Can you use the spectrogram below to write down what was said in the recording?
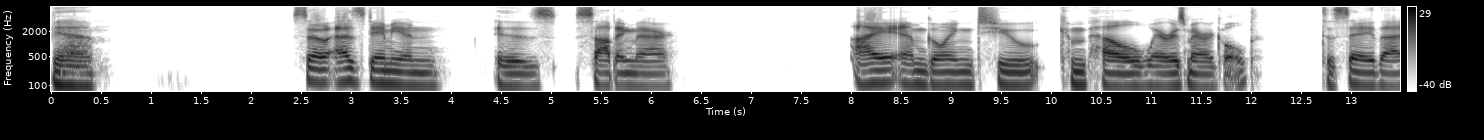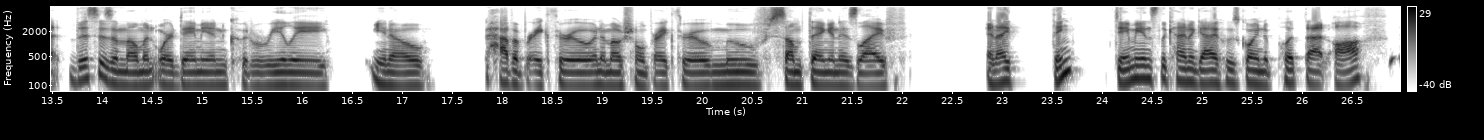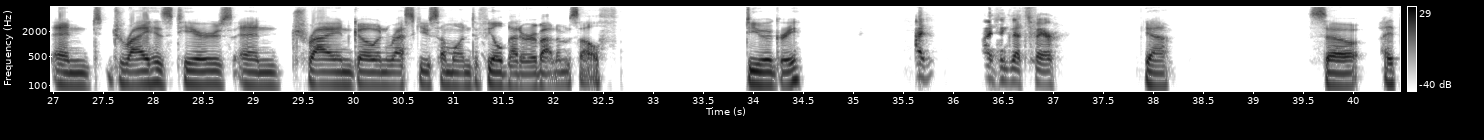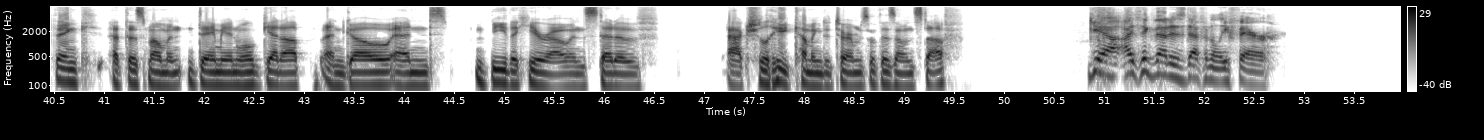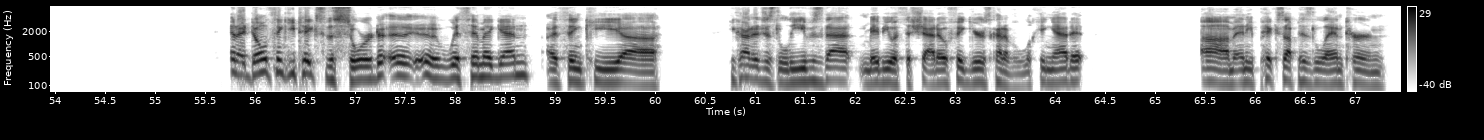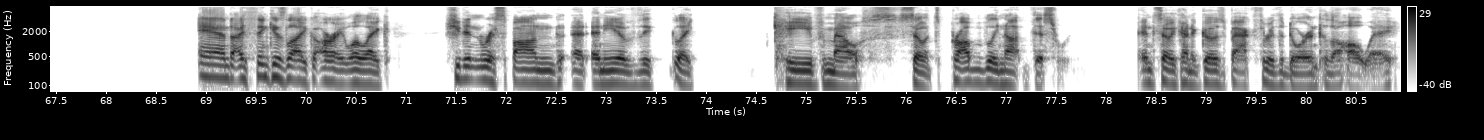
Yeah. So as Damien is sobbing there, I am going to compel Where is Marigold to say that this is a moment where Damien could really, you know, have a breakthrough, an emotional breakthrough, move something in his life. And I think Damien's the kind of guy who's going to put that off and dry his tears and try and go and rescue someone to feel better about himself. Do you agree? I I think that's fair. Yeah. So I think at this moment, Damien will get up and go and be the hero instead of actually coming to terms with his own stuff. Yeah, I think that is definitely fair. And I don't think he takes the sword uh, uh, with him again. I think he uh, he kind of just leaves that, maybe with the shadow figures kind of looking at it. Um, and he picks up his lantern, and I think is like, all right, well, like she didn't respond at any of the like cave mouths, so it's probably not this room. And so he kind of goes back through the door into the hallway.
